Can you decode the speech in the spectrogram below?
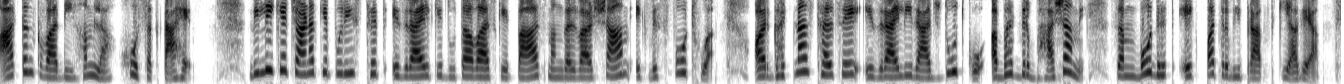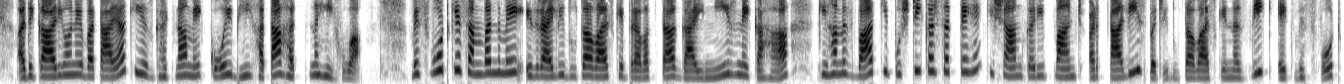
आतंकवादी हमला हो सकता है। दिल्ली के चाणक्यपुरी स्थित इसराइल के दूतावास के पास मंगलवार शाम एक विस्फोट हुआ और घटनास्थल से इजरायली राजदूत को अभद्र भाषा में संबोधित एक पत्र भी प्राप्त किया गया। अधिकारियों ने बताया कि इस घटना में कोई भी हताहत नहीं हुआ। विस्फोट के संबंध में इसराइली दूतावास के प्रवक्ता गाई नीर ने कहा कि हम इस बात की पुष्टि कर सकते हैं कि शाम करीब पाँच अड़तालीस बजे दूतावास के नज़दीक एक विस्फोट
